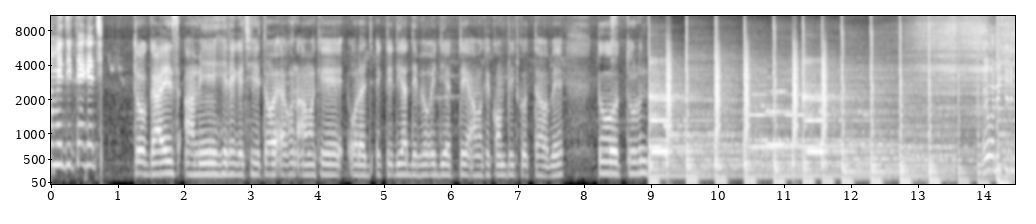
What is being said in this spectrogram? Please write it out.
আমি জিতে গেছি। তো গাইস আমি হেরে গেছি। তো এখন আমাকে ওরা একটি ডিয়ার দেবে। ওই ডিয়ারটি আমাকে কমপ্লিট করতে হবে। তো তরুণ অনেক চিটিং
